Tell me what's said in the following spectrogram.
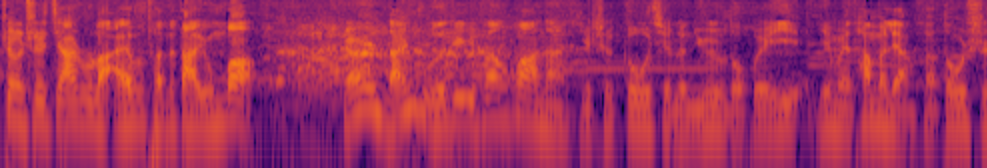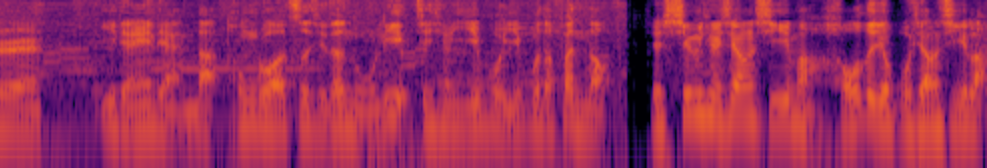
正式加入了 F 团的大拥抱。然而男主的这一番话呢，也是勾起了女主的回忆，因为他们两个都是一点一点的通过自己的努力进行一步一步的奋斗。这惺惺相惜嘛，猴子就不相惜了。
